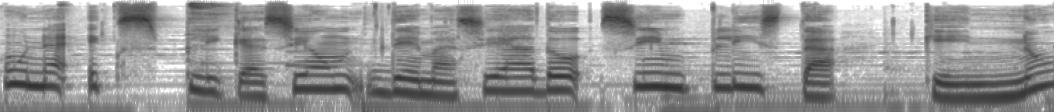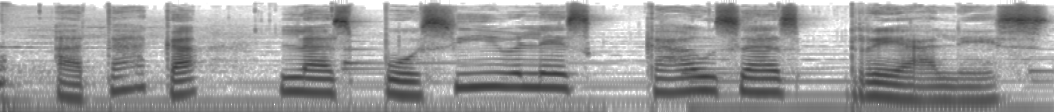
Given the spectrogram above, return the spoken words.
una explicación demasiado simplista que no ataca las posibles causas reales.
